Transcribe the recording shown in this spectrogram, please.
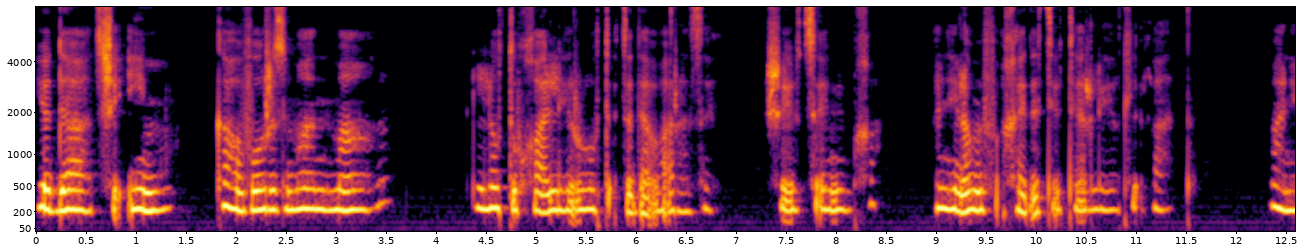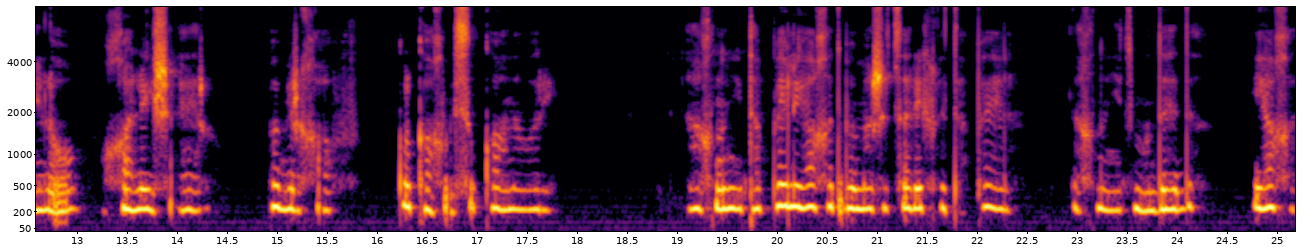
יודעת שאם כעבור זמן מה לא תוכל לראות את הדבר הזה שיוצא ממך. אני לא מפחדת יותר להיות לבד, ואני לא אוכל להישאר במרחב כל כך מסוכן עבורי. אנחנו נטפל יחד במה שצריך לטפל, אנחנו נתמודד יחד.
